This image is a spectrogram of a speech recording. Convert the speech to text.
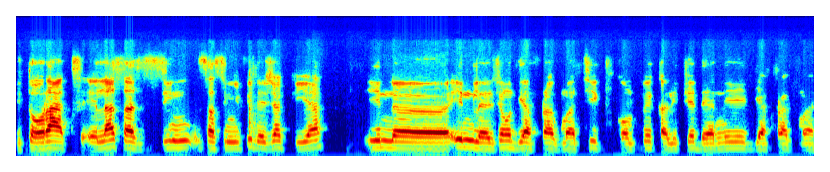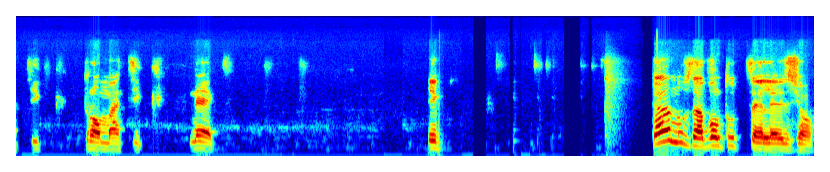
du thorax. Et là, ça, ça signifie déjà qu'il y a une, euh, une lésion diaphragmatique qu'on peut qualifier d'hernie diaphragmatique traumatique. Next. Et quand nous avons toutes ces lésions,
